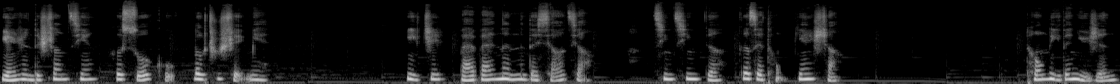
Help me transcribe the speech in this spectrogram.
圆润的双肩和锁骨露出水面。一只白白嫩嫩的小脚，轻轻地搁在桶边上。桶里的女人。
